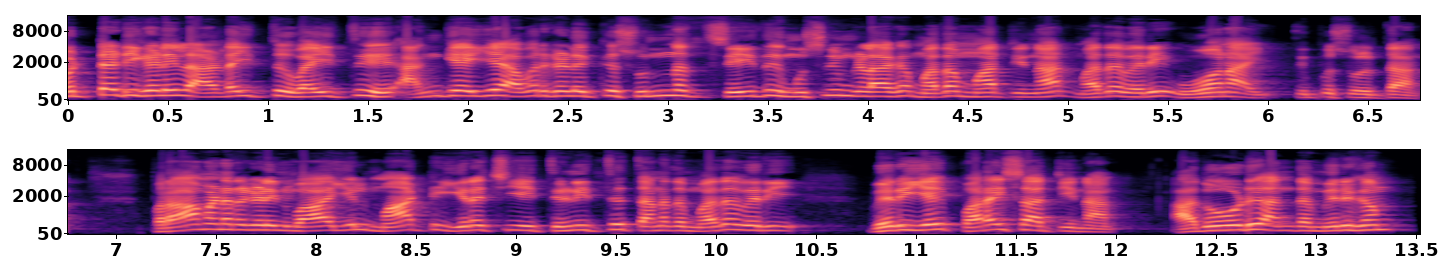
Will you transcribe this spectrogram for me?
கொட்டடிகளில் அடைத்து வைத்து அங்கேயே அவர்களுக்கு சுண்ணத் செய்து முஸ்லிம்களாக மதம் மாற்றினான். மதவெறி ஓனாய் திப்பு சுல்தான். பிராமணர்களின் வாயில் மாட்டு இறைச்சியை திணித்து தனது மதவெறி வெறியை பறைசாற்றினான். அதோடு அந்த மிருகம்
